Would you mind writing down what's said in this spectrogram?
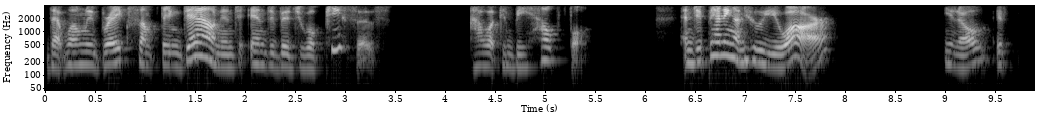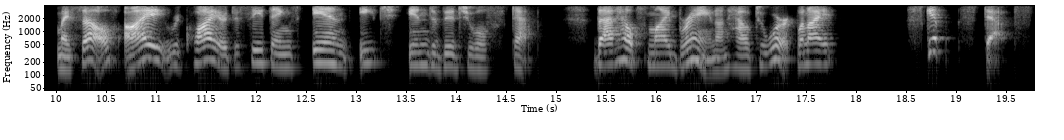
that when we break something down into individual pieces, how it can be helpful. And depending on who you are, you know, if myself, I require to see things in each individual step. That helps my brain on how to work. When I skip steps,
